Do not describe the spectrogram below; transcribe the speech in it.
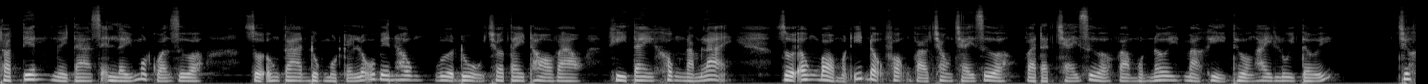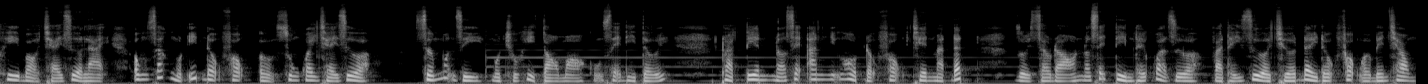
Thoạt tiên người ta sẽ lấy một quả dừa rồi ông ta đục một cái lỗ bên hông Vừa đủ cho tay thò vào, Khi tay không nắm lại. Rồi ông bỏ một ít đậu phộng vào trong trái dừa Và đặt trái dừa vào một nơi mà khỉ thường hay lui tới. Trước khi bỏ trái dừa lại, Ông rắc một ít đậu phộng ở xung quanh trái dừa. Sớm muộn gì, một chú khỉ tò mò cũng sẽ đi tới. Thoạt tiên, nó sẽ ăn những hột đậu phộng trên mặt đất. Rồi sau đó, nó sẽ tìm thấy quả dừa Và thấy dừa chứa đầy đậu phộng ở bên trong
